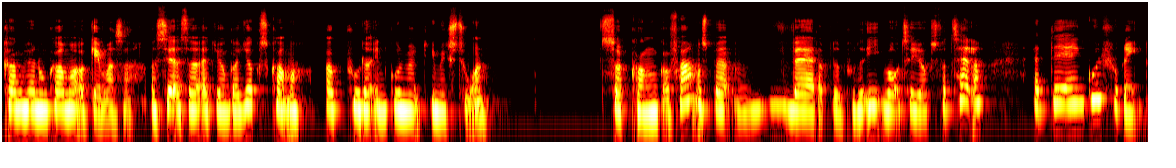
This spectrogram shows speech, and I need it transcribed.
Kongen hører nogen kommer og gemmer sig, og ser så, at Junker Jux kommer og putter en guldmønt i miksturen. Så kongen går frem og spørger, hvad er der blevet puttet i, hvor til Jux fortæller, at det er en guldflurin,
